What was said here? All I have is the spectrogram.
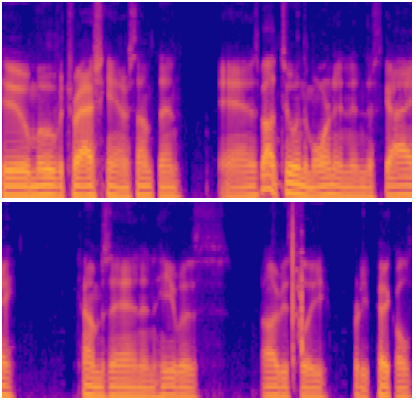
to move a trash can or something, and it's about two in the morning, and this guy comes in, and he was obviously pretty pickled,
